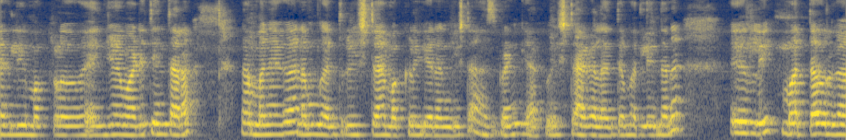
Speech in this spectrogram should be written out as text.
ಆಗಲಿ, ಮಕ್ಕಳು ಎಂಜಾಯ್ ಮಾಡಿ ತಿಂತಾರೆ. ನಮ್ಮ ಮನೆಯಾಗ ನಮಗಂತೂ ಇಷ್ಟ, ಮಕ್ಕಳಿಗೆ ನನಗೆ ಇಷ್ಟ ಹಸ್ಬೆಂಡ್ಗೆ ಯಾಕೋ ಇಷ್ಟ ಆಗಲ್ಲ ಅಂತ ಮೊದಲಿಂದನೇ ಇರಲಿ. ಮತ್ತು ಅವ್ರಿಗೆ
